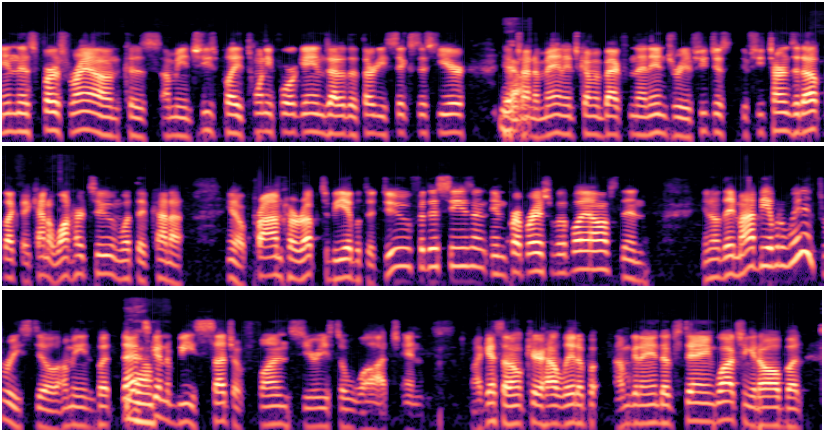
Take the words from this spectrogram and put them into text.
in this first round, because I mean she's played 24 games out of the 36 this year Yeah. trying to manage coming back from that injury. If she just if she turns it up like they kind of want her to, and what they've kind of you know primed her up to be able to do for this season in preparation for the playoffs, then you know they might be able to win in three still. I mean, but that's Yeah. going to be such a fun series to watch, and I guess I don't care how late up I'm going to end up staying watching it all, but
